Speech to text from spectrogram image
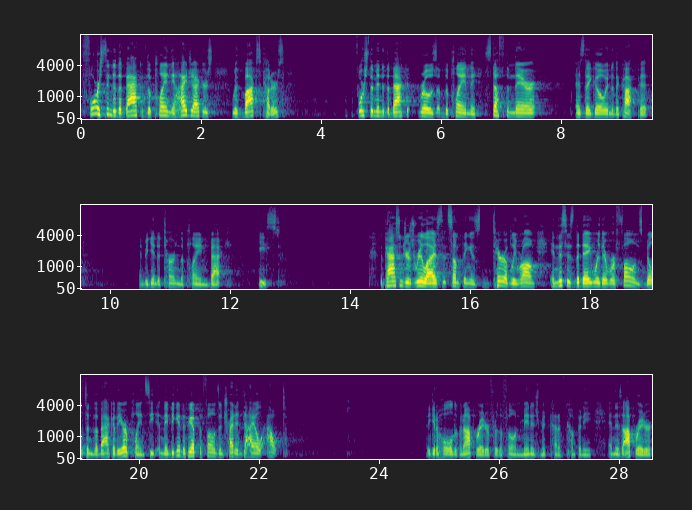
forced into the back of the plane. The hijackers, with box cutters, force them into the back rows of the plane. They stuff them there as they go into the cockpit and begin to turn the plane back east. The passengers realize that something is terribly wrong, and this is the day where there were phones built into the back of the airplane seat, and they begin to pick up the phones and try to dial out. They get a hold of an operator for the phone management kind of company, and this operator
